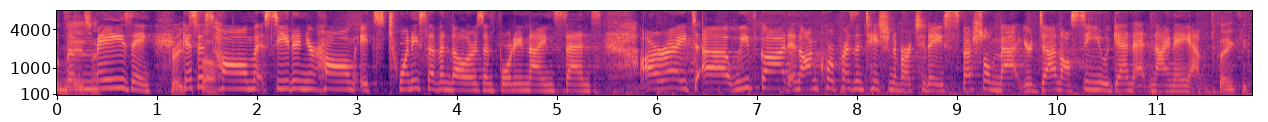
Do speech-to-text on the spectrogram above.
amazing. It's amazing. Great Get stuff. this home, see it in your home. It's $27.49. All right, uh, we've got an encore presentation of our today's special. Matt, you're done. I'll see you again at 9 a.m. Thank you.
